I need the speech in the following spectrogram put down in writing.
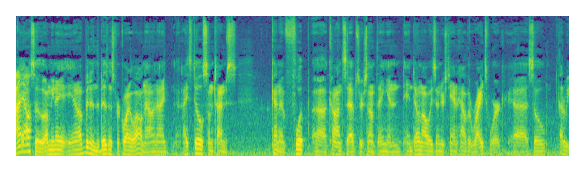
I, I also, I mean, I, you know, I've been in the business for quite a while now, and I, I still sometimes kind of flip uh, concepts or something, and, and don't always understand how the rights work. Uh, so that'll be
